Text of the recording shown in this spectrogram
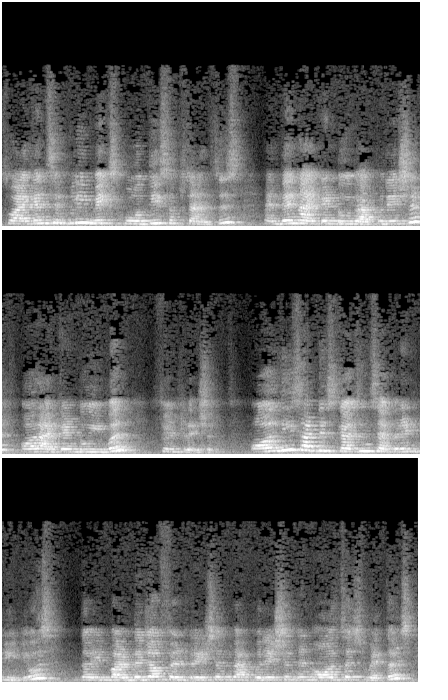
So I can simply mix both these substances and then I can do evaporation or I can do even filtration. All these are discussed in separate videos the advantage of filtration, evaporation and all such methods.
